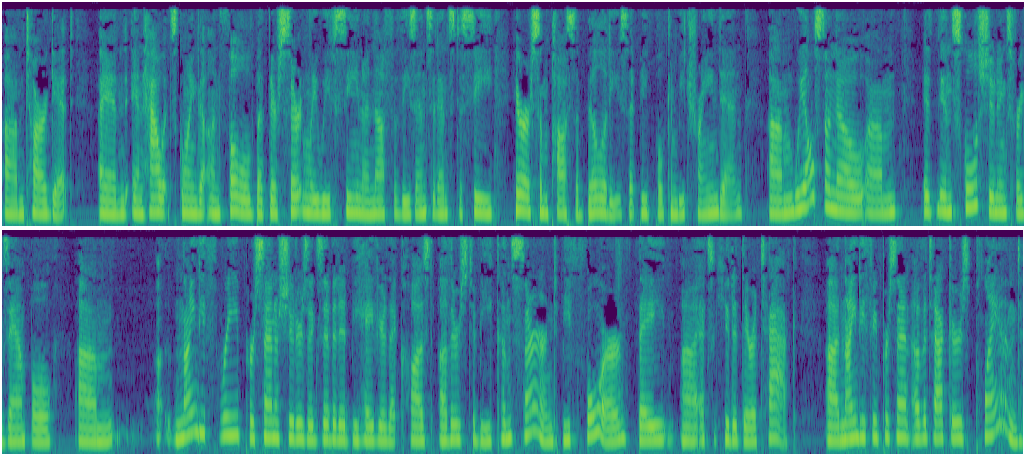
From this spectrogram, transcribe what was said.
um, target and and how it's going to unfold. But there's certainly we've seen enough of these incidents to see here are some possibilities that people can be trained in. Um, we also know um, in school shootings, for example. Um, 93% of shooters exhibited behavior that caused others to be concerned before they uh, executed their attack. Uh, 93% of attackers planned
